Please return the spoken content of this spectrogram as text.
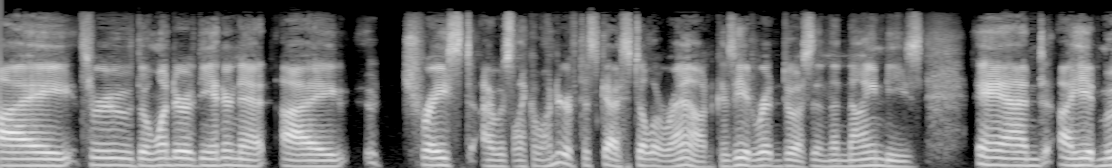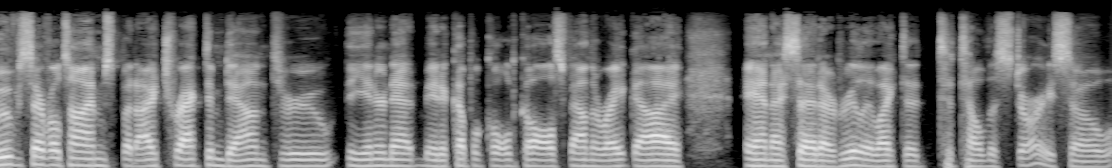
I, through the wonder of the internet, I traced, I was like, I wonder if this guy's still around because he had written to us in the 90s and uh, he had moved several times, but I tracked him down through the internet, made a couple cold calls, found the right guy. And I said, I'd really like to, to tell this story. So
